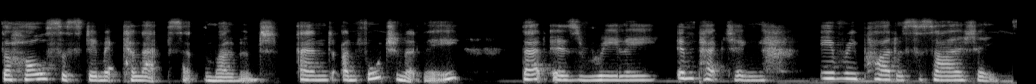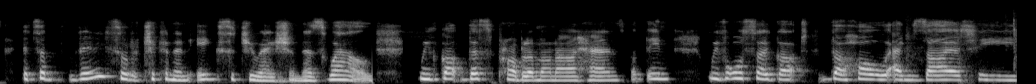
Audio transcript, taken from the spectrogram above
the whole systemic collapse at the moment. And unfortunately, that is really impacting every part of society. It's a very sort of chicken and egg situation as well. We've got this problem on our hands, but then we've also got the whole anxiety,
